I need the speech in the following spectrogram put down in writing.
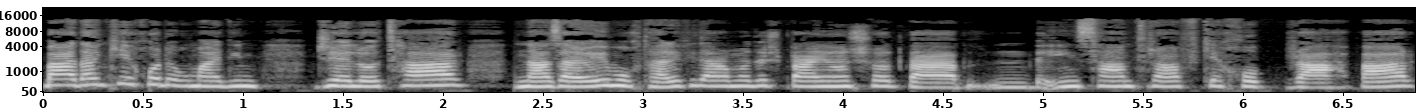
بعدا که خود اومدیم جلوتر نظریه مختلفی در موردش بیان شد و به این سمت رفت که خب رهبر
